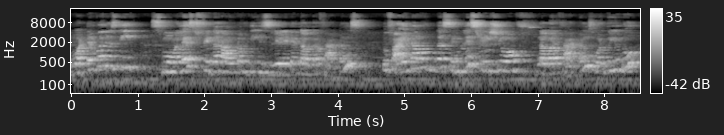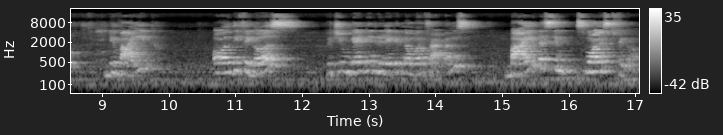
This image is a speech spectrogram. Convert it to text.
whatever is the smallest figure out of these relative number of atoms, to find out the simplest ratio of number of atoms, what do you do? Divide all the figures which you get in relative number of atoms by the smallest figure.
